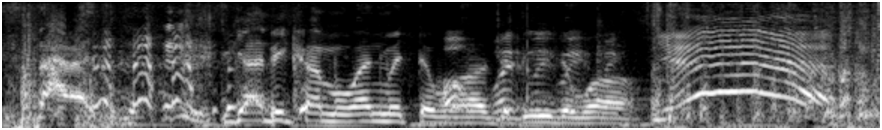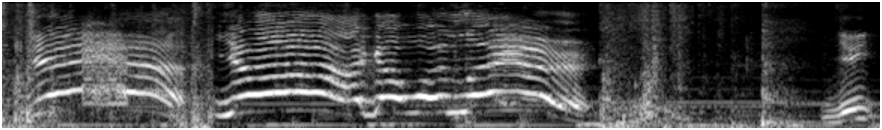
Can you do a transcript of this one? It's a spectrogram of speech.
Stop it! You gotta become one with the oh, wall Oh, wait, to wait, be the wait, wall. wait. Yeah! Yeah! Yeah! I got one layer! Yeet.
